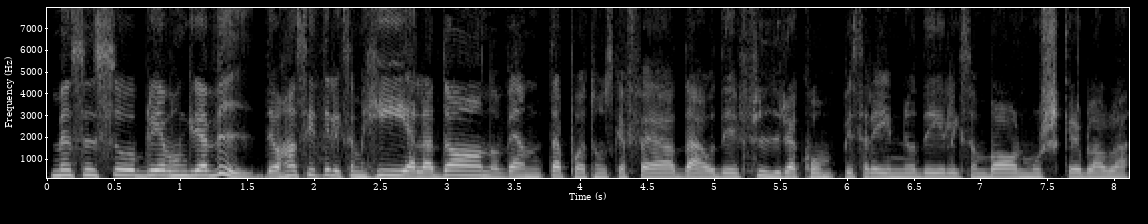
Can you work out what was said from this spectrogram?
Men sen så blev hon gravid. Och han sitter liksom hela dagen och väntar på att hon ska föda. Och det är fyra kompisar inne och det är liksom barnmorskor och bla bla.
